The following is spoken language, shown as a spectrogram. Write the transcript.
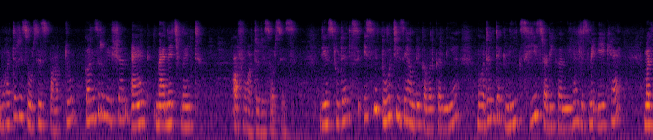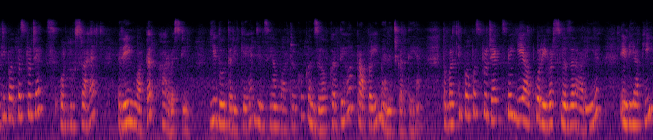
water resources part two conservation and management of water resources dear students इसमें दो चीज़ें हमने कवर करनी है। मॉडर्न टेक्निक्स ही स्टडी करनी है, जिसमें एक है मल्टीपर्पज़ प्रोजेक्ट्स और दूसरा है रेन वाटर हार्वेस्टिंग ये दो तरीके हैं जिनसे हम वाटर को कंजर्व करते हैं और प्रॉपरली मैनेज करते हैं। तो मल्टीपर्पज़ प्रोजेक्ट्स में ये आपको रिवर्स नज़र आ रही है। इंडिया की,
